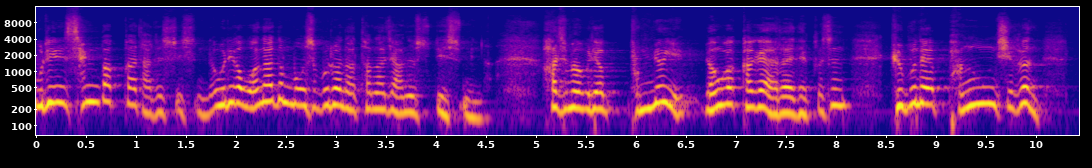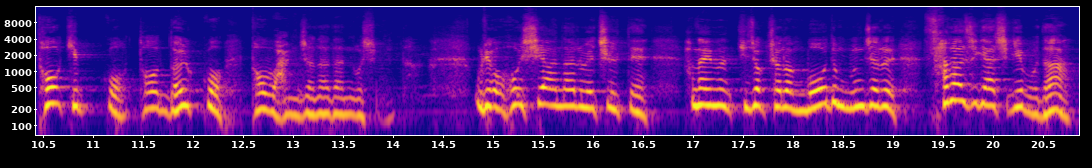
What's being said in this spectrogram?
우리의 생각과 다를 수 있습니다. 우리가 원하던 모습으로 나타나지 않을 수도 있습니다. 하지만 우리가 분명히 명확하게 알아야 될 것은 그분의 방식은 더 깊고 더 넓고 더 완전하다는 것입니다. 우리가 호시아나를 외칠 때 하나님은 기적처럼 모든 문제를 사라지게 하시기보다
